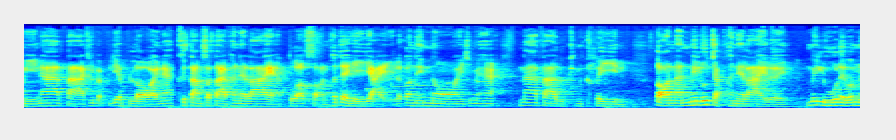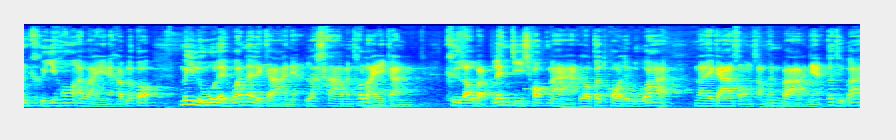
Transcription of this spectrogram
มีหน้าตาที่แบบเรียบร้อยนะคือตามสไตล์พาเนลายอะตัวอักษรเขาจะใหญ่ๆ แล้วก็น้อยๆใช่ไหมฮะหน้าตาดูคลีนๆตอนนั้นไม่รู้จักพาเนลายเลย ไม่รู้เลยว่ามันคือยี่ห้ออะไรนะครับแล้วก็ไม่รู้เลยว่านาฬิกาเนี่ยราคามันเท่าไหร่กันคือเราแบบเล่น G-Shock มา เราก็พอจะรู้ว่านาฬิกา 2 3 0 0 0 บาทเนี่ยก็ถือว่า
